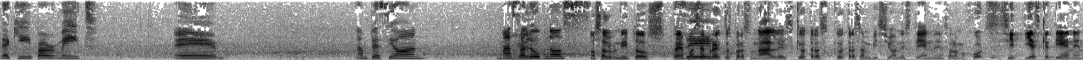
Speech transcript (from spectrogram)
de aquí PowerMate. Eh, ampliación, más Bien. alumnos. Más alumnitos. También puede ser Sí. proyectos personales. ¿Qué otras, qué otras ambiciones tienes? A lo mejor, si, si es que tienen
